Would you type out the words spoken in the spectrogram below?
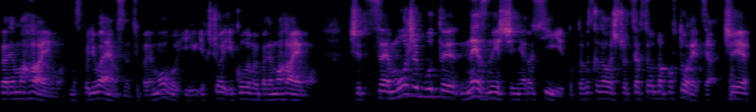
перемагаємо, ми сподіваємося на цю перемогу, і якщо і коли ми перемагаємо, чи це може бути не знищення Росії? Тобто, ви сказали, що це все одно повториться. Чи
